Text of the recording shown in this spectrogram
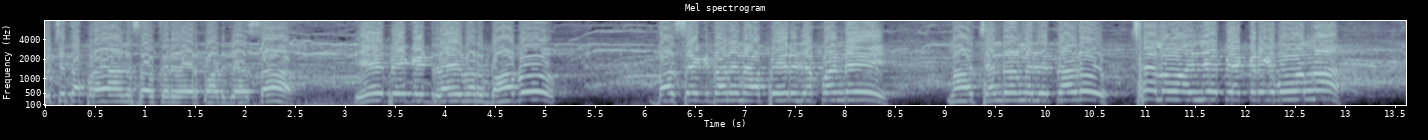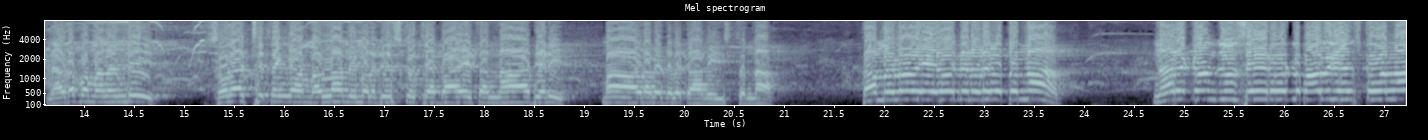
ఉచిత ప్రయాణ సౌకర్యం ఏర్పాటు చేస్తా. ఏపీకి డ్రైవర్ బాబు బస్ ఎక్కుతానని నా పేరు చెప్పండి. మా చంద్రన్న చెప్పాడు చలో అని చెప్పి ఎక్కడికి పోవాలన్నా నడపమనండి. సురక్షితంగా మళ్ళా మిమ్మల్ని తీసుకొచ్చే బాధ్యత నాది అని మా ఆడబిడ్డలకు హామీ ఇస్తున్నా. తమ్ముడు ఈ రోజు అడుగుతున్నా. నరకం చూసే రోడ్లు బాగు చేసుకోవాలా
